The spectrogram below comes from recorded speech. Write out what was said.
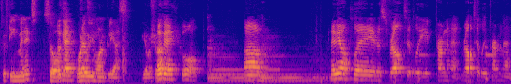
fifteen minutes. So Okay. whatever you want to play us, your show. Okay, cool. Um, maybe I'll play this relatively permanent, relatively permanent.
